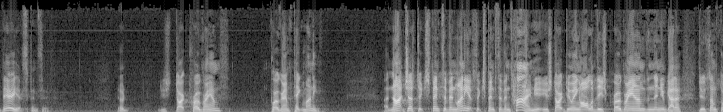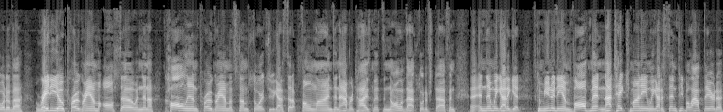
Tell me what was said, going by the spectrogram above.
Very expensive. You know, you start programs, programs take money. Uh, not just expensive in money, it's expensive in time. You, you start doing all of these programs, and then you've got to do some sort of a radio program also, and then a call in program of some sort. So you've got to set up phone lines and advertisements and all of that sort of stuff. And, and then we got to get community involvement, and that takes money, we got to send people out there to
